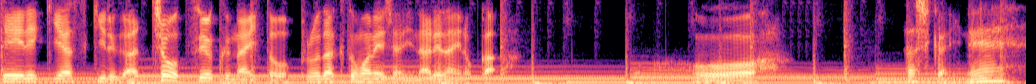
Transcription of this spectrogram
経歴やスキルが超強くないとプロダクトマネージャーになれないのかおー確かにね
